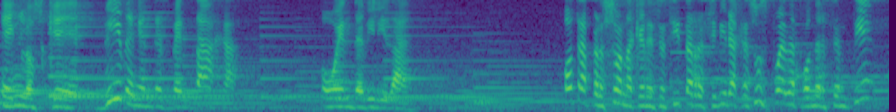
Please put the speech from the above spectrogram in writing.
en los que viven en desventaja o en debilidad. Otra persona que necesita recibir a Jesús puede ponerse en pie.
